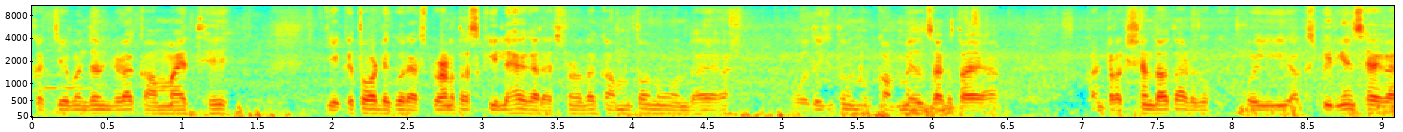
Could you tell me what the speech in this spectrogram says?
ਕੱਚੇ ਬੰਦੇ ਨੂੰ ਜਿਹੜਾ ਕੰਮ ਆ ਇੱਥੇ ਜੇਕਰ ਤੁਹਾਡੇ ਕੋਲ ਰੈਸਟੋਰੈਂਟ ਦਾ ਸਕਿੱਲ ਹੈਗਾ ਰੈਸਟੋਰੈਂਟ ਦਾ ਕੰਮ ਤੁਹਾਨੂੰ ਆਉਂਦਾ ਆ, ਉਹਦੇ 'ਚ ਤੁਹਾਨੂੰ ਕੰਮ ਮਿਲ ਸਕਦਾ ਆ। ਕੰਸਟਰਕਸ਼ਨ ਦਾ ਤੁਹਾਡੇ ਕੋਲ ਕੋਈ ਐਕਸਪੀਰੀਅੰਸ ਹੈਗਾ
